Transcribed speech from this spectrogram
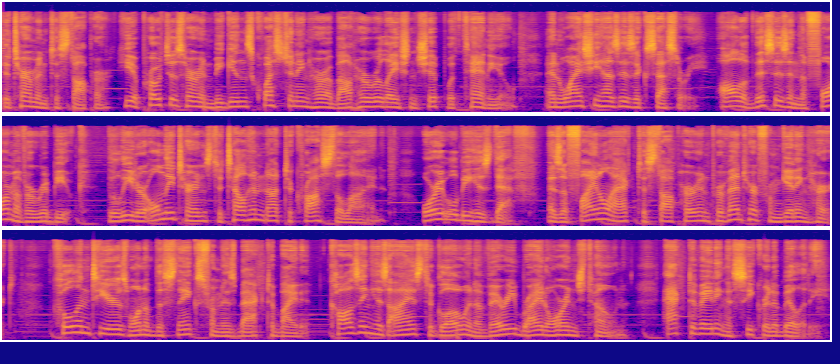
Determined to stop her, he approaches her and begins questioning her about her relationship with Tanyu and why she has his accessory. All of this is in the form of a rebuke the leader only turns to tell him not to cross the line, or it will be his death. As a final act to stop her and prevent her from getting hurt, Kulan tears one of the snakes from his back to bite it, causing his eyes to glow in a very bright orange tone, activating a secret ability.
